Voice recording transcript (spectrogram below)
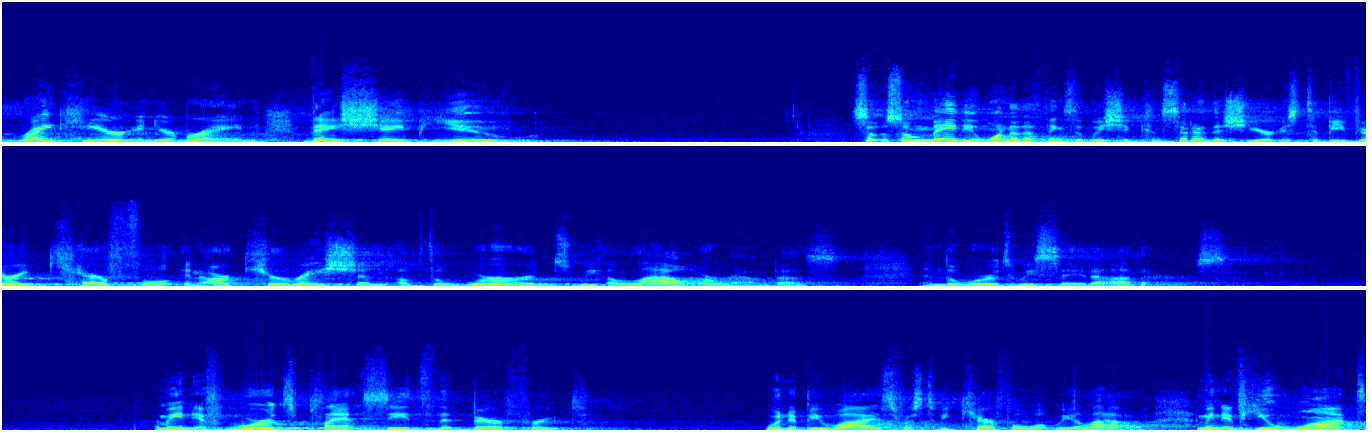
right here in your brain, they shape you. So, so maybe one of the things that we should consider this year is to be very careful in our curation of the words we allow around us and the words we say to others. I mean, if words plant seeds that bear fruit, wouldn't it be wise for us to be careful what we allow? I mean, if you want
